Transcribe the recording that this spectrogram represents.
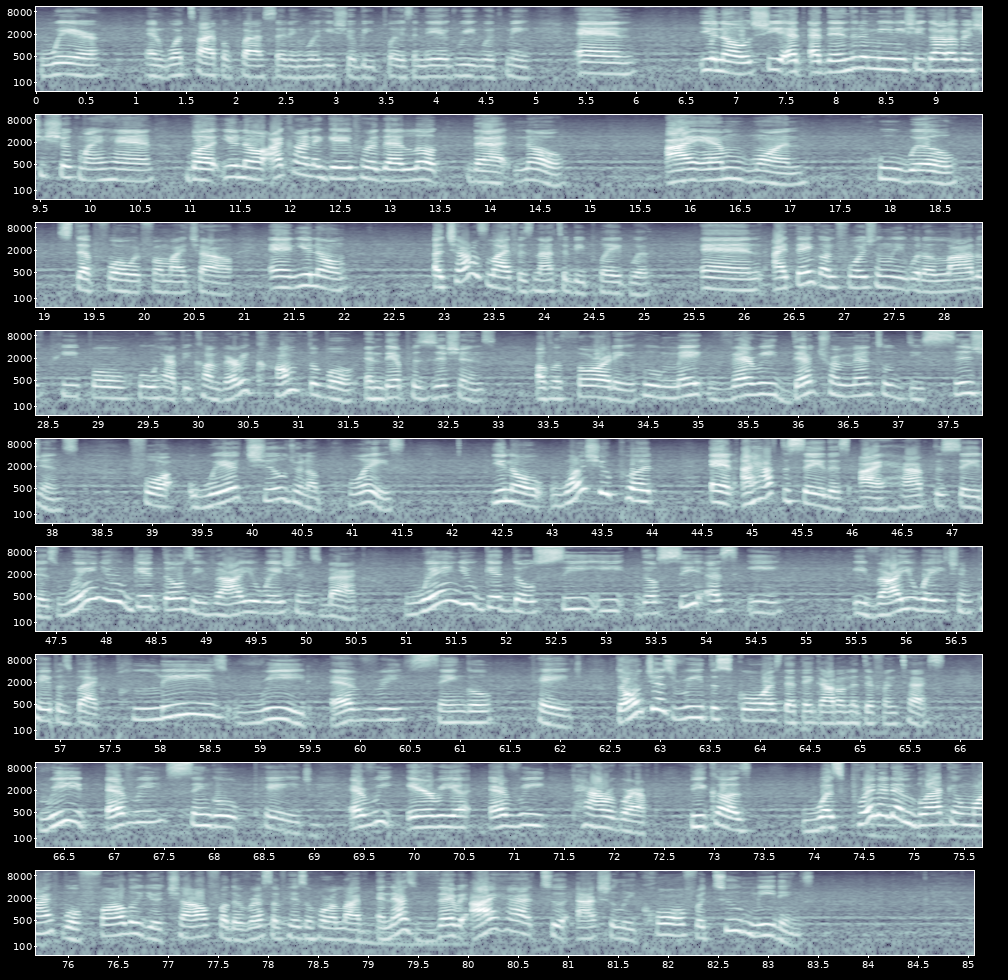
where and what type of class setting where he should be placed and they agreed with me. And you know she at, at the end of the meeting she got up and she shook my hand but you know i kind of gave her that look that no i am one who will step forward for my child. And you know a child's life is not to be played with. And I think, unfortunately, with a lot of people who have become very comfortable in their positions of authority, who make very detrimental decisions for where children are placed, you know, once you put, and I have to say this, I have to say this, when you get those evaluations back, when you get those CE, those CSE evaluation papers back, please read every single page. Don't just read the scores that they got on the different tests. Read every single page, every area, every paragraph, because what's printed in black and white will follow your child for the rest of his or her life. And that's very, I had to actually call for two meetings.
